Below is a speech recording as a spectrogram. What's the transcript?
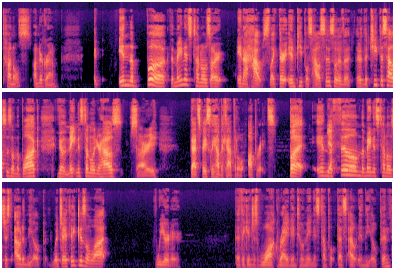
tunnels underground. In the book, the maintenance tunnels are in a house, like they're in people's houses. So they're the, they're the cheapest houses on the block. If you have a maintenance tunnel in your house, sorry, that's basically how the capital operates. But in Yeah. the film, the maintenance tunnel is just out in the open, which I think is a lot weirder that they can just walk right into a maintenance tunnel that's out in the open.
